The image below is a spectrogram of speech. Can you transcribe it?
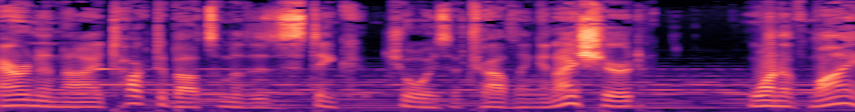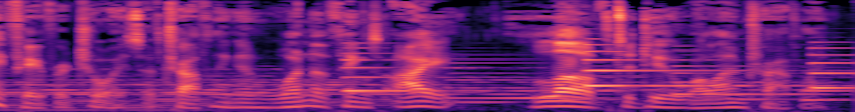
Aaron and I talked about some of the distinct joys of traveling, and I shared one of my favorite joys of traveling and one of the things I love to do while I'm traveling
